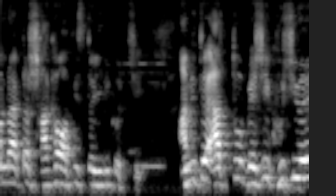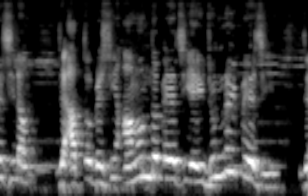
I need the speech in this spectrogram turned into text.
আমরা একটা শাখা অফিস তৈরি করছি। আমি তো এত বেশি খুশি হয়েছিলাম যে, এত বেশি আনন্দ পেয়েছি, এই জন্যই পেয়েছি যে,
